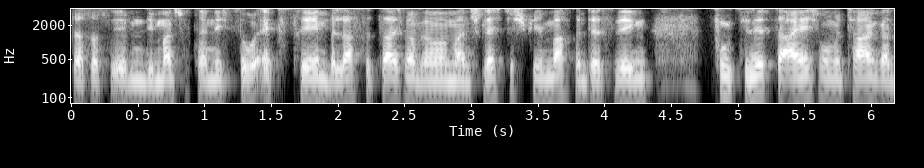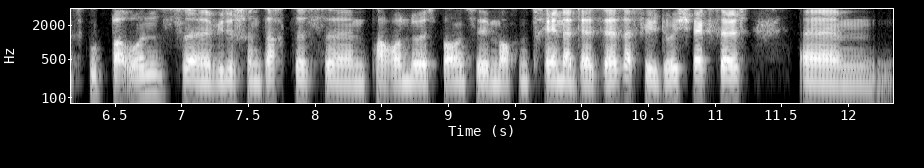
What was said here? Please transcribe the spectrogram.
dass das eben die Mannschaft dann nicht so extrem belastet, sage ich mal, wenn man mal ein schlechtes Spiel macht. Und deswegen funktioniert es eigentlich momentan ganz gut bei uns. Äh, wie du schon sagtest, äh, Parondo ist bei uns eben auch ein Trainer, der sehr, sehr viel durchwechselt. Ähm,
